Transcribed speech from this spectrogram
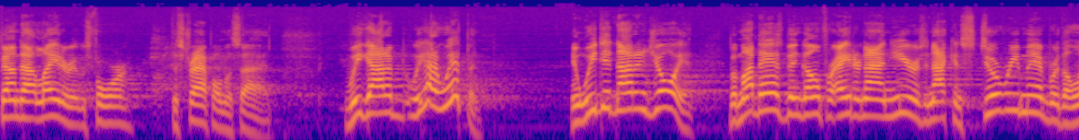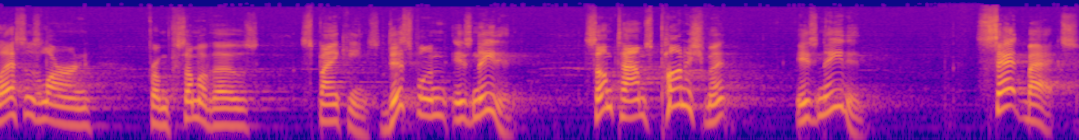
Found out later it was for the strap on the side. We got a, we got a whipping, and we did not enjoy it. But my dad's been gone for eight or nine years, and I can still remember the lessons learned from some of those spankings. Discipline is needed. Sometimes punishment is needed. Setbacks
